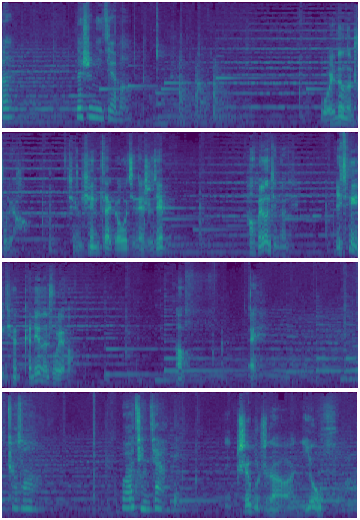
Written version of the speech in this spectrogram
哎，那是你姐吗？我一定能处理好，请您再给我几天时间。好，没问题，没问题，一定一定，肯定能处理好。好，哎，周总，我要请假。你知不知道啊？你又火了。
